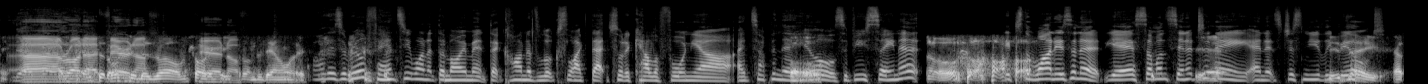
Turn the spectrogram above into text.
me. Ah, right. It's an fair enough. As well. I'm trying fair to keep enough. it on the down low. Oh, there's a real fancy one at the moment that kind of looks like that sort of California. It's up in the Oh. hills. Have you seen it? Oh, It's the one, isn't it? Yeah, someone sent it to Yeah. me and it's just newly Did built. they? How,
